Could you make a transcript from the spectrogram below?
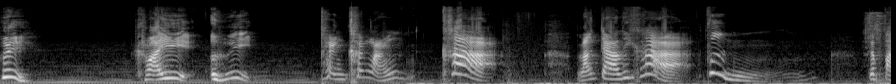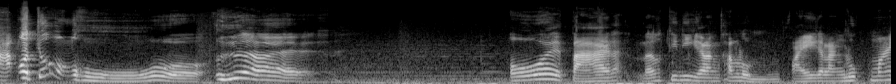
เฮ้ย ใคร เอ้ย แทงข้างหลัง ข้า หลังจากที่ข้าพิ่งจะปราโอโจโอ้โห เออ โอ้ยตายแล้วแล้วที่นี่กำลังถล่มไฟกำลังลุกไหม้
